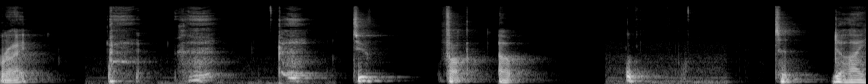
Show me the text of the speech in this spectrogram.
right? too fucked up to die.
